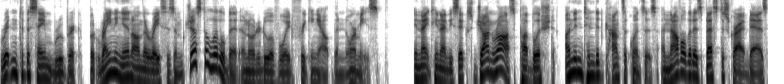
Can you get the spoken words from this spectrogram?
written to the same rubric, but reining in on their racism just a little bit in order to avoid freaking out the normies. In 1996, John Ross published Unintended Consequences, a novel that is best described as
